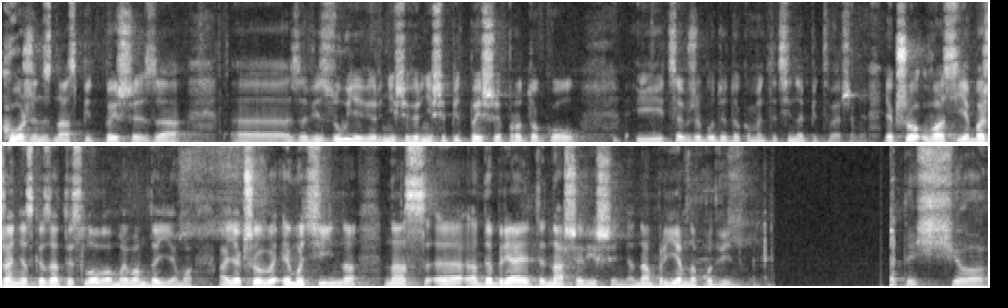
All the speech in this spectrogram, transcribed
кожен з нас підпише за е, завізує, вірніше, вірніше підпише протокол, і це вже буде документаційне підтвердження. Якщо у вас є бажання сказати слово, ми вам даємо. А якщо ви емоційно нас е, одобряєте, наше рішення, нам приємно подвійно. що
